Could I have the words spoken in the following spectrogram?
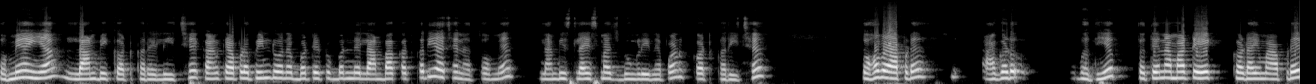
તો મેં અહીંયા લાંબી કટ કરેલી છે. કારણ કે આપણે ભીંડો અને બટેટું બંને લાંબા કટ કર્યા છે ને, તો મેં લાંબી સ્લાઇસમાં જ ડુંગળીને પણ કટ કરી છે. તો હવે આપણે આગળ વધીએ. તો તેના માટે એક કઢાઈમાં આપણે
